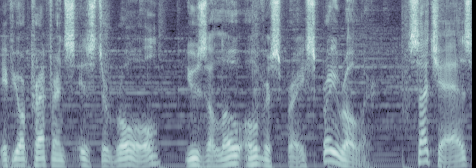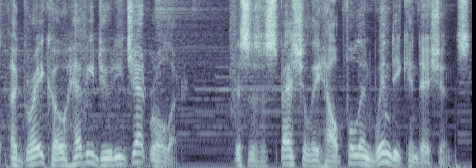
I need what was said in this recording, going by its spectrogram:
If your preference is to roll, use a low overspray spray roller, such as a Graco heavy duty jet roller. This is especially helpful in windy conditions,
